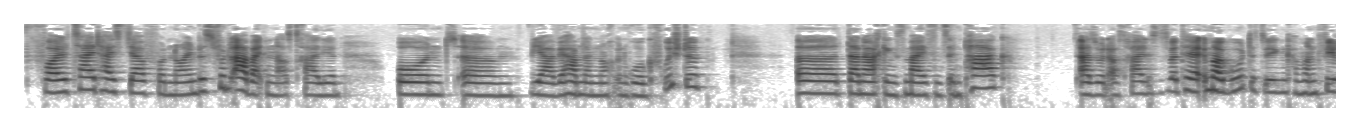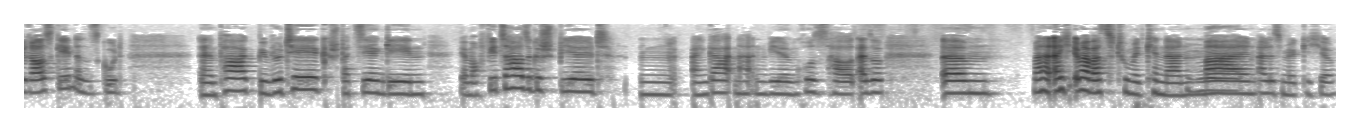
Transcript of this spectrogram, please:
Vollzeit heißt ja von 9 bis 5 arbeiten in Australien. Und ähm, ja, wir haben dann noch in Ruhe gefrühstückt. Äh, danach ging es meistens in den Park. Also in Australien ist das Wetter ja immer gut, deswegen kann man viel rausgehen, das ist gut. Im Park, Bibliothek, spazieren gehen. Wir haben auch viel zu Hause gespielt. Mm, Einen Garten hatten wir, ein großes Haus. Also ähm, man hat eigentlich immer was zu tun mit Kindern. Malen, alles Mögliche.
